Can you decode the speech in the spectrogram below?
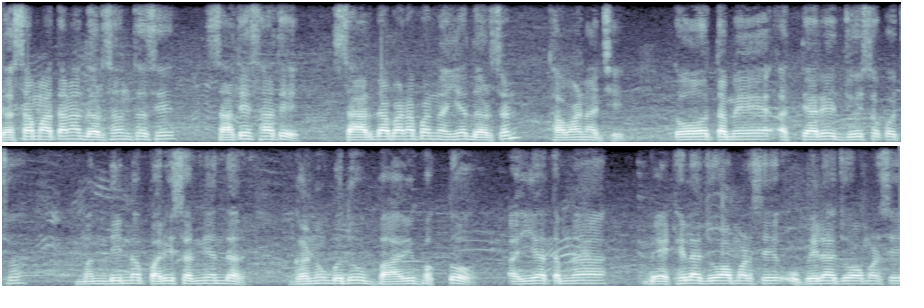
દશા માતાના દર્શન થશે. સાથે સાથે શારદાબાના પણ અહીંયા દર્શન થવાના છે. તો તમે અત્યારે જોઈ શકો છો મંદિરના પરિસરની અંદર ઘણું બધું ભાવિ ભક્તો અહીંયા તમને બેઠેલા જોવા મળશે, ઊભેલા જોવા મળશે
